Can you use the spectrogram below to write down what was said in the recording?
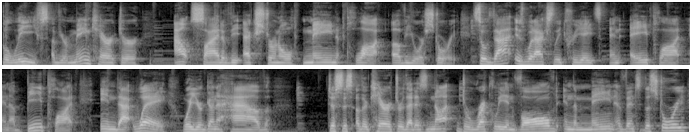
beliefs of your main character outside of the external main plot of your story. So that is what actually creates an A plot and a B plot in that way, where you're gonna have just this other character that is not directly involved in the main events of the story,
